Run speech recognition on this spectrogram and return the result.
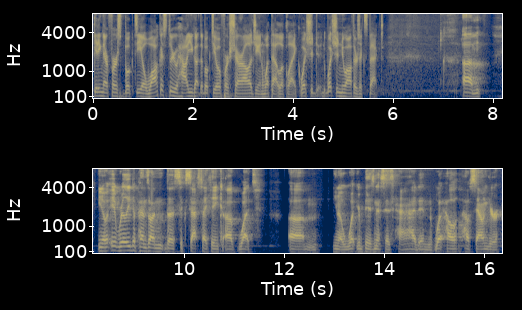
getting their first book deal, walk us through how you got the book deal for Shareology and what that looked like. What should what should new authors expect? Um, you know, it really depends on the success, I think, of what um, you know what your business has had and what how how sound your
